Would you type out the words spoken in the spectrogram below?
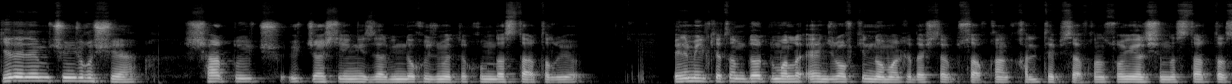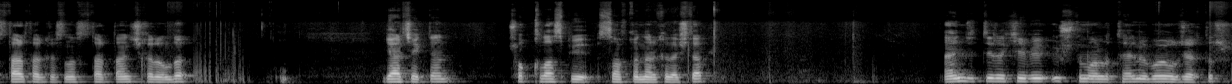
Gelelim 3. koşuya. Şartlı 3. 3 yaşlı İngilizler 1900 metre kumda start alıyor. Benim ilk atım 4 numaralı Angel of Kingdom arkadaşlar. Bu safkan kalite bir safkan. Son yarışında startta, start arkasında starttan çıkarıldı. Gerçekten çok klas bir safkan arkadaşlar. En ciddi rakibi 3 numaralı Telmi Boy olacaktır.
